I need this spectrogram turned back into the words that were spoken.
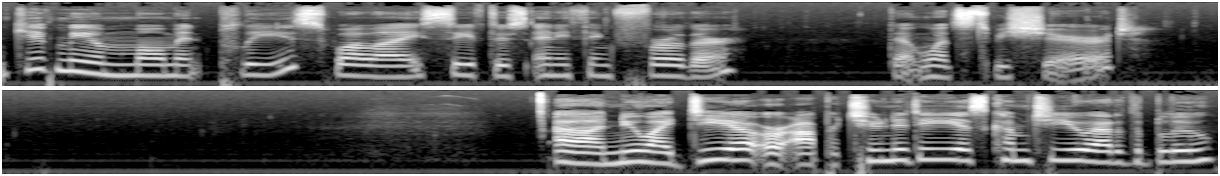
give me a moment, please, while I see if there's anything further that wants to be shared. A new idea or opportunity has come to you out of the blue.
